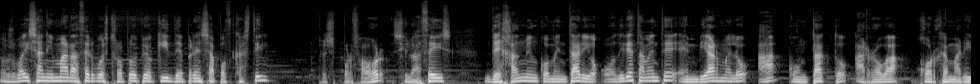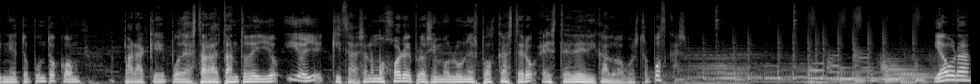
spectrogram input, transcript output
¿Os vais a animar a hacer vuestro propio kit de prensa podcastil? Pues por favor, si lo hacéis, dejadme un comentario o directamente enviármelo a contacto arroba para que pueda estar al tanto de ello y oye, quizás a lo mejor el próximo lunes podcastero esté dedicado a vuestro podcast. Y ahora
